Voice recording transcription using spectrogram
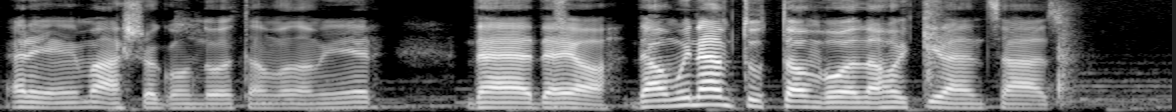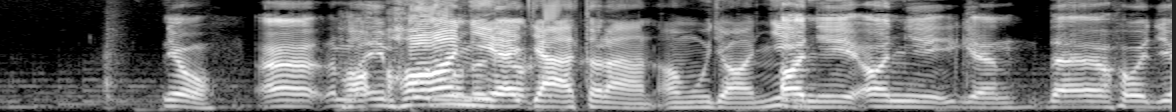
elején másra gondoltam valamiért. De, de ja. De amúgy nem tudtam volna, hogy 900. jó. Uh, Ha, ha annyi egyáltalán, amúgy annyi. Annyi, annyi, igen. De hogy,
